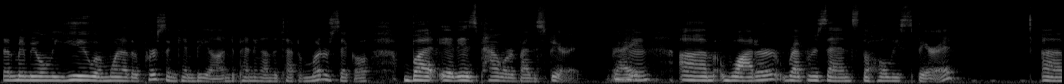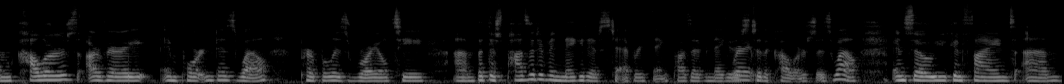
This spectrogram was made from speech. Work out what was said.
that maybe only you and one other person can be on, depending on the type of motorcycle. But it is powered by the Spirit, right? Um, water represents the Holy Spirit. Um, colors are very important as well. Purple is royalty, um, but there's positive and negatives to everything, positive and negatives Right. to the colors as well. And so you can find um,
